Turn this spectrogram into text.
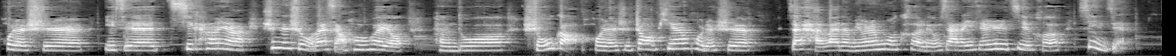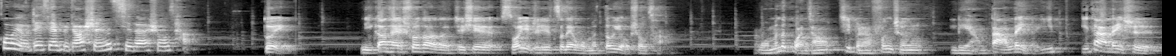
或者是一些期刊呀，甚至是我在想，会不会有很多手稿，或者是照片，或者是在海外的名人墨客留下的一些日记和信件，会不会有这些比较神奇的收藏？对，你刚才说到的这些，所有这些资料我们都有收藏。我们的馆藏基本上分成两大类的，一一大类是，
